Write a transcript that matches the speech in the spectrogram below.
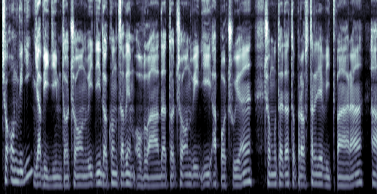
čo on vidí? Ja vidím to, čo on vidí, dokonca viem ovládať to, čo on vidí a počuje, čo mu teda to prostredie vytvára a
